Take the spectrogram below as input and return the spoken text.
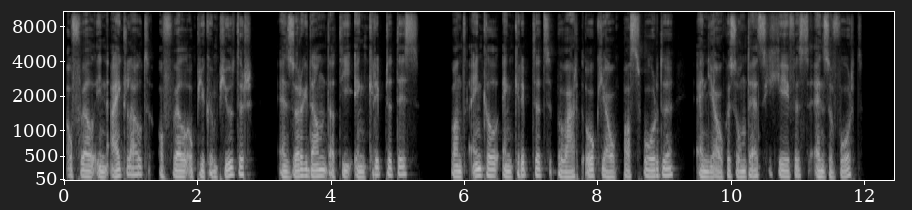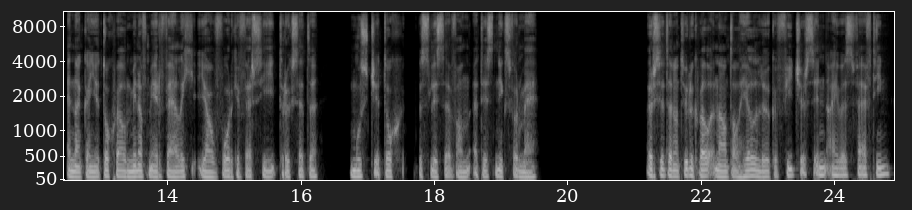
ofwel in iCloud ofwel op je computer. En zorg dan dat die encrypted is, want enkel encrypted bewaart ook jouw paswoorden en jouw gezondheidsgegevens enzovoort. En dan kan je toch wel min of meer veilig jouw vorige versie terugzetten, moest je toch beslissen van het is niks voor mij. Er zitten natuurlijk wel een aantal hele leuke features in iOS 15.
